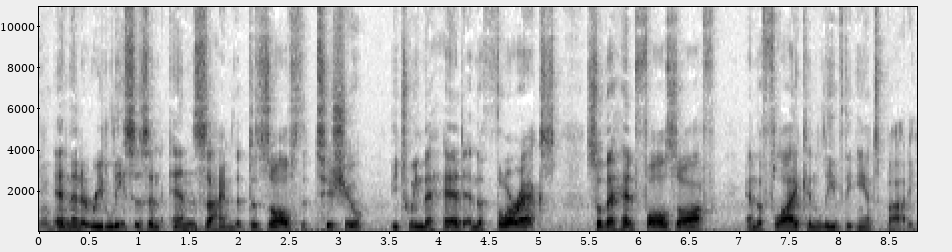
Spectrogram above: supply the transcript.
mm-hmm. and then it releases an enzyme that dissolves the tissue between the head and the thorax. So the head falls off, and the fly can leave the ant's body.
